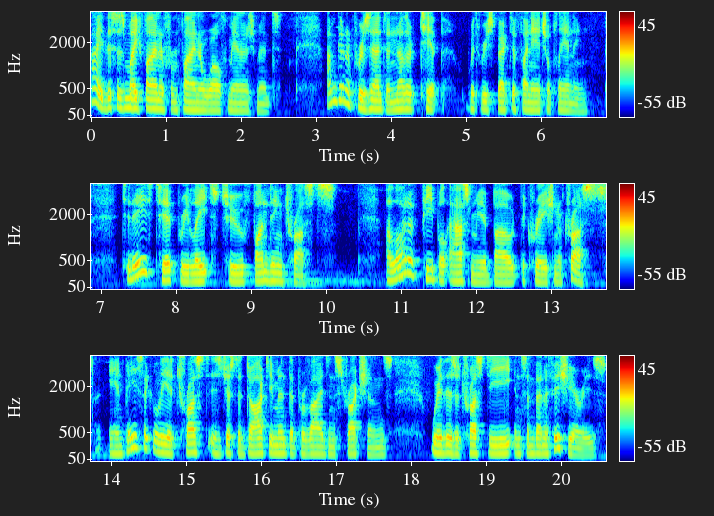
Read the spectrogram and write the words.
Hi, this is Mike Finer from Finer Wealth Management. I'm going to present another tip with respect to financial planning. Today's tip relates to funding trusts. A lot of people ask me about the creation of trusts, and basically, a trust is just a document that provides instructions where there's a trustee and some beneficiaries.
